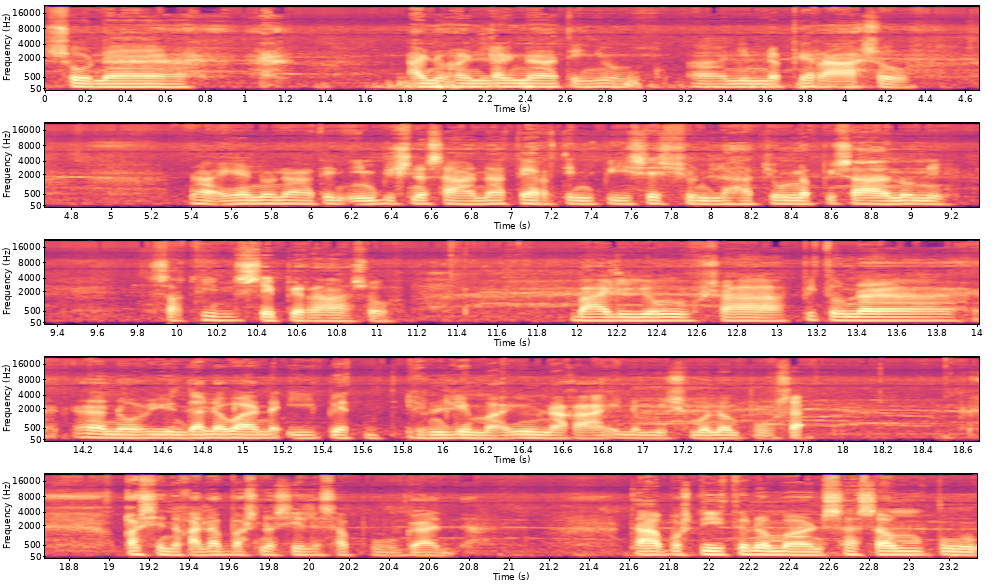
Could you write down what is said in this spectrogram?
so na anuhan lang natin yung anim na piraso na ano natin, imbis na sana 13 pieces yung lahat yung napisa nun eh. Sa 15 piraso. Bali yung sa pito na ano, yung dalawa na ipit, yung lima, yung nakain na mismo ng pusa. Kasi nakalabas na sila sa pugad. Tapos dito naman sa sampu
